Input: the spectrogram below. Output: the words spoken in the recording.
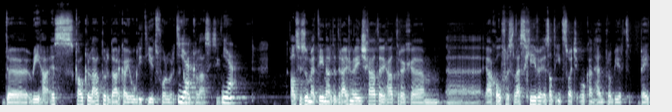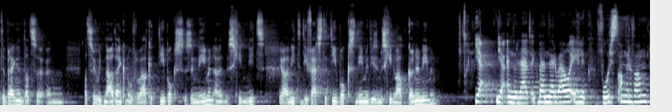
de WHS-calculator. Daar kan je ook die tee forward-calculatie zien. Ja. Als je zo meteen naar de driving range gaat en je gaat terug um, uh, ja, golfers lesgeven, is dat iets wat je ook aan hen probeert bij te brengen? Dat ze, een, dat ze goed nadenken over welke T-box ze nemen en het misschien niet, ja, niet die verste T-box nemen die ze misschien wel kunnen nemen? Ja, ja, inderdaad. Ik ben daar wel eigenlijk voorstander van. Er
